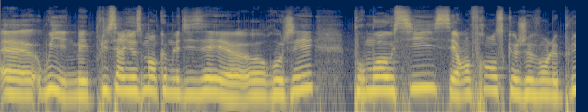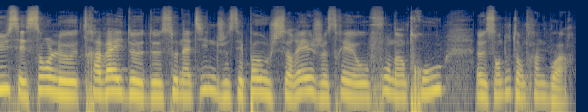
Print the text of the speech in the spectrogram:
Euh, oui, mais plus sérieusement, comme le disait euh, Roger, pour moi aussi, c'est en France que je vends le plus. Et sans le travail de, de Sonatine, je ne sais pas où je serais. Je serais au fond d'un trou, euh, sans doute en train de boire.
